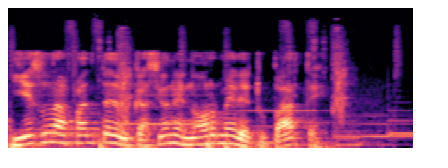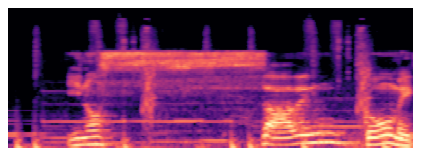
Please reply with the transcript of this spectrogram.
y es una falta de educación enorme de tu parte. Y no saben cómo me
